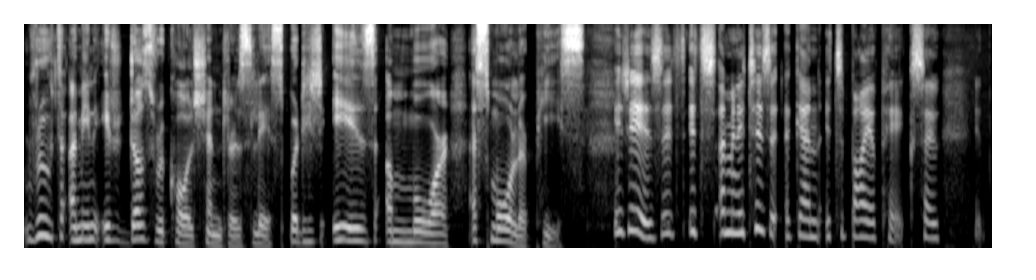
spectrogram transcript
Ruth, I mean, it does recall Schindler's List, but it is a more, a smaller piece. It is. It's. It's. I mean, it is. Again, it's a biopic, so it,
